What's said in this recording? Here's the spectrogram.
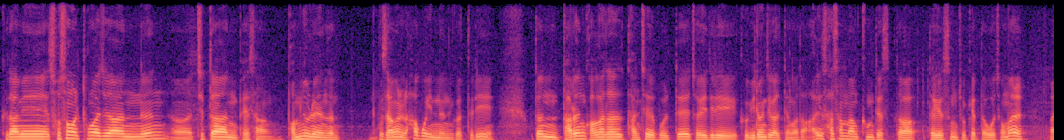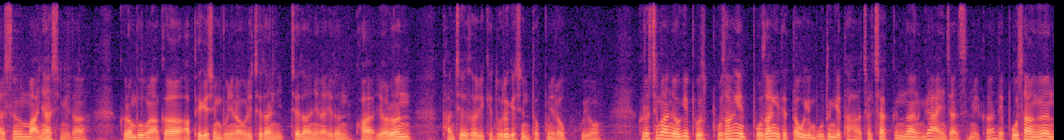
그 다음에 소송을 통하지 않는 어, 집단 배상 법률에서 보상을 하고 있는 것들이 어떤 다른 과거사 단체 볼 때 저희들이 그 위령제 갈 때마다 아유 사삼만큼 됐다 되겠으면 좋겠다고 정말 말씀을 많이 하십니다. 그런 부분 아까 앞에 계신 분이나 우리 재단 재단이나 이런 과, 여러 단체에서 이렇게 노력 계신 덕분이라고 보고요. 그렇지만 여기 보- 보상이 보상이 됐다고 이게 모든 게 다 절차가 끝나는 게 아니지 않습니까? 근데 보상은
